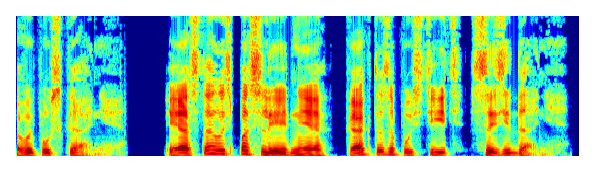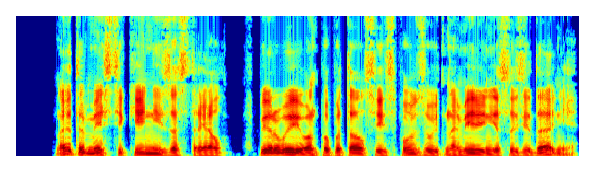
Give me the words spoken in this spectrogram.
выпускание. И осталось последнее — как-то запустить созидание. На этом месте Кенни застрял. Впервые он попытался использовать намерение созидания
